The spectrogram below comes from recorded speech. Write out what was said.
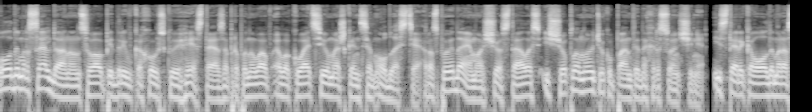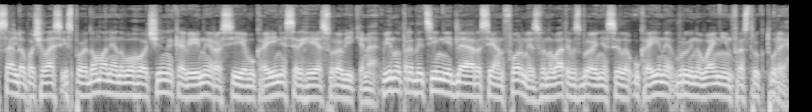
Володимир Сальдо анонсував підрив Каховської ГЕС та запропонував евакуацію мешканцям області. Розповідаємо, що сталося і що планують окупанти на Херсонщині. Істерика Володимира Сальдо почалась із повідомлення нового очільника війни Росії в Україні Сергія Суровікіна. Він у традиційній для росіян формі звинуватив Збройні сили України в руйнуванні інфраструктури,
